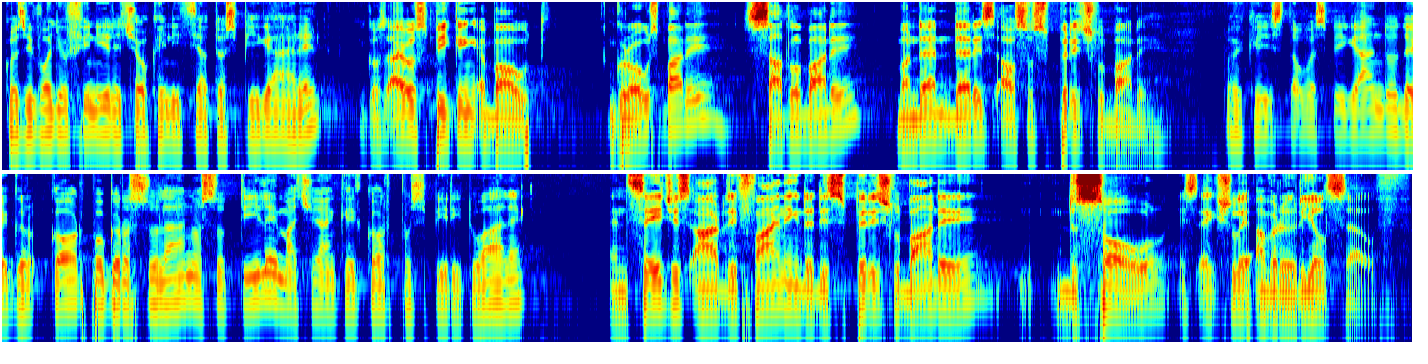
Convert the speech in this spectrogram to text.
Così voglio finire ciò che ho iniziato a spiegare, because I was speaking about gross body, subtle body, but then there is also spiritual body. poiché stavo spiegando del gro- corpo grossolano, sottile, ma c'è anche il corpo spirituale. And sages are defining that this spiritual body, the soul, is actually our real self.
